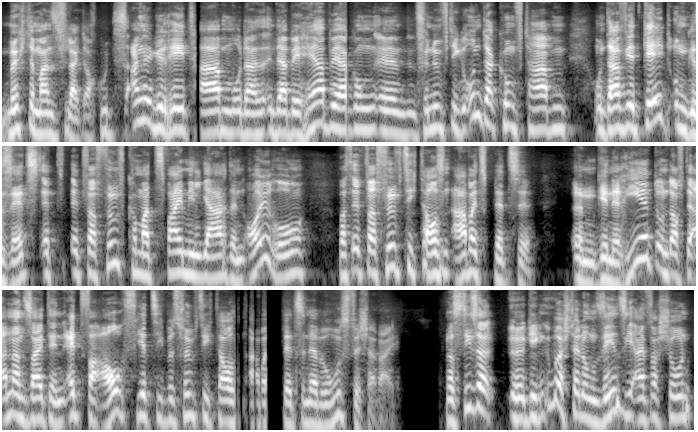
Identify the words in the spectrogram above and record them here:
möchte man vielleicht auch gutes Angelgerät haben oder in der Beherbergung äh, vernünftige Unterkunft haben. Und da wird Geld umgesetzt, et etwa 5,2 Milliarden Euro, was etwa 50.000 Arbeitsplätze ähm, generiert und auf der anderen Seite in etwa auch 40.000 bis 50.000 Arbeitsplätze in der Berufsfischerei. Und aus dieser äh, Gegenüberstellung sehen Sie einfach schon,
